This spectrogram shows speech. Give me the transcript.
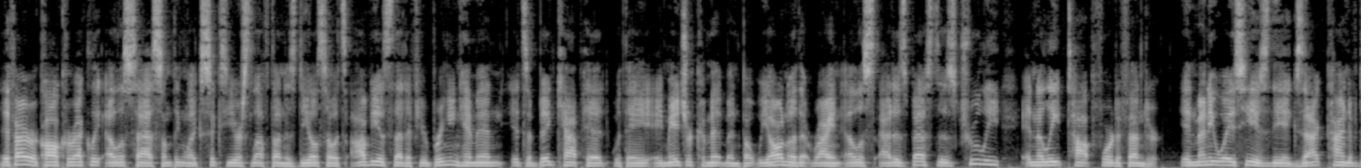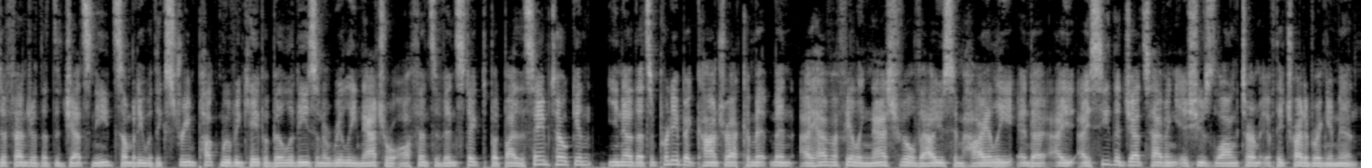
If I recall correctly, Ellis has something like six years left on his deal, so it's obvious that if you're bringing him in, it's a big cap hit with a, a major commitment. But we all know that Ryan Ellis, at his best, is truly an elite top four defender. In many ways, he is the exact kind of defender that the Jets need somebody with extreme puck moving capabilities and a really natural offensive instinct. But by the same token, you know, that's a pretty big contract commitment. I have a feeling Nashville values him highly, and I, I, I see the Jets having issues long term if they try to bring him in.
